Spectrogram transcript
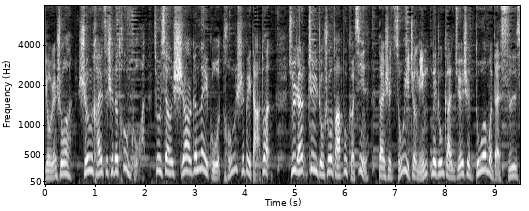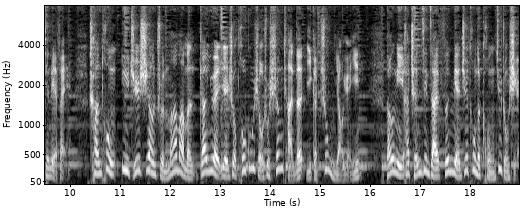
有人说，生孩子时的痛苦就像十二根肋骨同时被打断。虽然这种说法不可信，但是足以证明那种感觉是多么的撕心裂肺。产痛一直是让准妈妈们甘愿忍受剖宫手术生产的一个重要原因。当你还沉浸在分娩之痛的恐惧中时，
